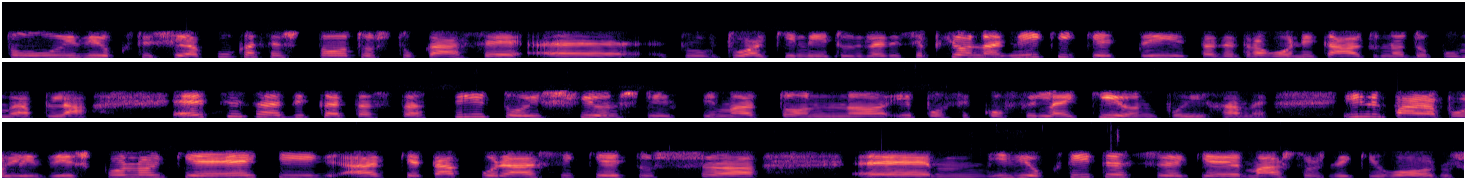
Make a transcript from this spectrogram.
του ιδιοκτησιακού καθεστώτος του κάθε ε, του, του ακινήτου, δηλαδή σε ποιον ανήκει και τα τετραγωνικά του να το πούμε απλά. Έτσι θα αντικατασταθεί το ισχύον σύστημα των ε, υποθηκοφυλακίων που είχαμε. Είναι πάρα πολύ δύσκολο και έχει αρκετά κουράσει και τους ε, ε, ιδιοκτήτες και μάστρους δικηγόρους.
